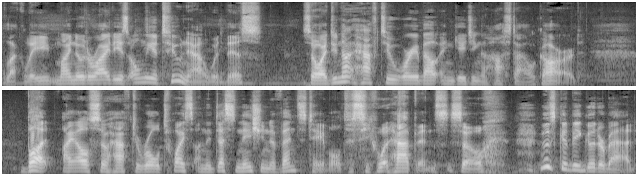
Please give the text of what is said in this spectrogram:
Luckily, my notoriety is only a 2 now with this, so I do not have to worry about engaging a hostile guard. But I also have to roll twice on the destination events table to see what happens, so this could be good or bad.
